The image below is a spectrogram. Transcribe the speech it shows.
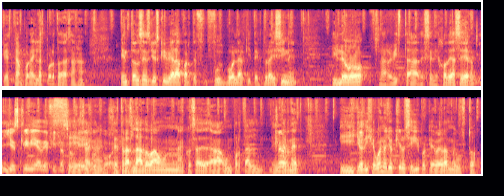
Que están por ahí las portadas, ajá. Entonces yo escribía la parte fútbol, arquitectura y cine. Y luego pues, la revista de- se dejó de hacer. Sí, yo escribía de Sí, filosofía y exactamente. fútbol. Se trasladó a una cosa, a un portal de Claro. internet. Y yo dije, bueno, yo quiero seguir porque de verdad me gustó.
